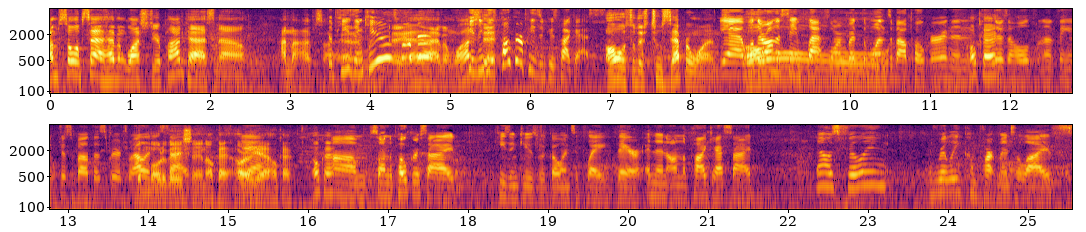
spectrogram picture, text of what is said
I'm so upset I haven't watched your podcast now. I'm not. I'm sorry. The P's and Q's. Yeah, I haven't watched P's and Q's it. poker or P's and Q's podcast. Oh, so there's two separate ones. Yeah, well, they're on the same platform, but the Oh. one's about poker, and then Okay. there's a whole another thing just about the the spirituality side. motivation. Okay. Or yeah. Yeah. Okay. Okay. Um, so on the poker side, P's and Q's would go into play there, and then on the podcast side, you know, I was feeling really compartmentalized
